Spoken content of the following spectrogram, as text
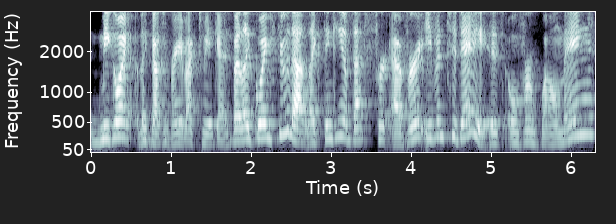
me going like not to bring it back to me again, but like going through that like thinking of that forever even today is overwhelming.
